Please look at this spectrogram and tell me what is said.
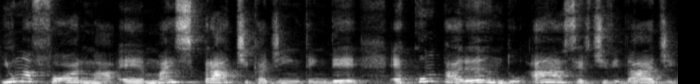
E uma forma é, mais prática de entender é comparando a assertividade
